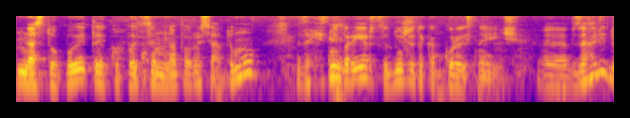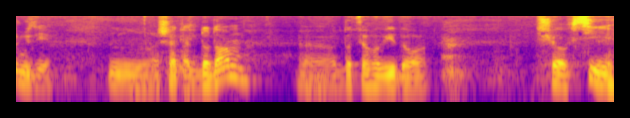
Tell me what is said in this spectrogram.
наступити купицем на порося. Тому захисний бар'єр це дуже така корисна річ. Е, Взагалі, друзі, ще так додам до цього відео що всі,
